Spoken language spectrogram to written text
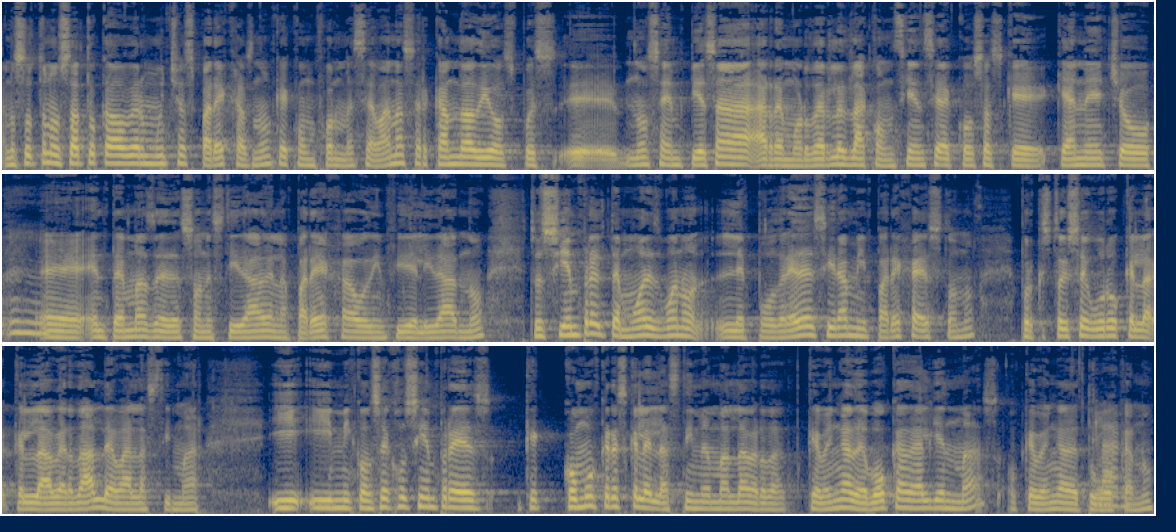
a nosotros nos ha tocado ver muchas parejas, ¿no? Que conforme se van acercando a Dios, pues, eh, no sé, empieza a remorderles la conciencia de cosas que, que han hecho eh, en temas de deshonestidad en la pareja o de infidelidad, ¿no? Entonces siempre el temor es, bueno, ¿le podré decir a mi pareja esto, ¿no? Porque estoy seguro que la, que la verdad le va a lastimar. Y, y, mi consejo siempre es que cómo crees que le lastime más la verdad, que venga de boca de alguien más o que venga de tu boca, ¿no?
